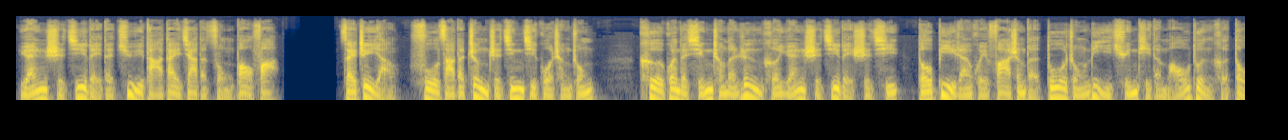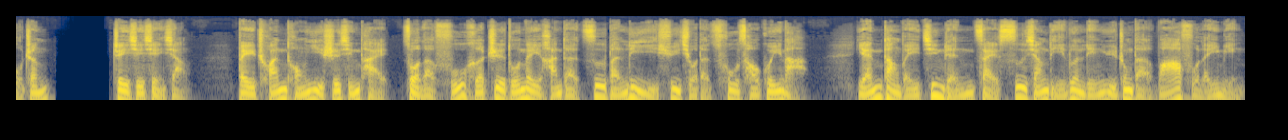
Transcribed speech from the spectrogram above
原始积累的巨大代价的总爆发。在这样复杂的政治经济过程中，客观的形成了任何原始积累时期都必然会发生的多种利益群体的矛盾和斗争。这些现象。被传统意识形态做了符合制度内涵的资本利益需求的粗糙归纳，严当为今人在思想理论领域中的瓦釜雷鸣。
